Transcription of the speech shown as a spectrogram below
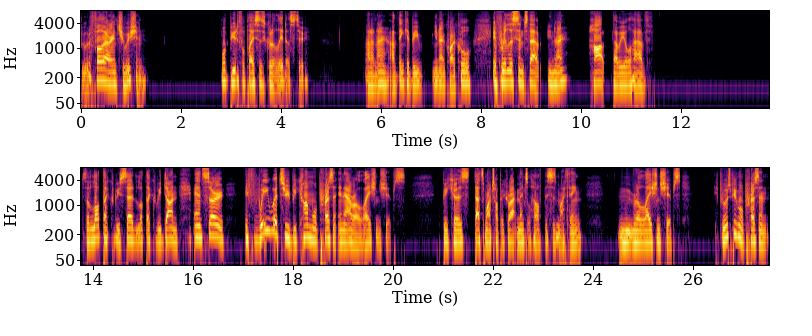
if we were to follow our intuition, what beautiful places could it lead us to? I don't know. I think it'd be, you know, quite cool if we listen to that, you know, heart that we all have. There's a lot that could be said, a lot that could be done. And so, if we were to become more present in our relationships, because that's my topic, right? Mental health, this is my thing. Relationships. If we were to be more present,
